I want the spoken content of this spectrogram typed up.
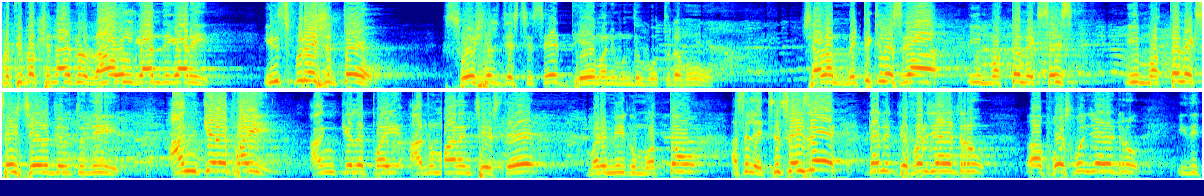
ప్రతిపక్ష నాయకుడు రాహుల్ గాంధీ గారి ఇన్స్పిరేషన్తో సోషల్ జస్టిసే ధ్యేయమని ముందుకు పోతున్నాము. చాలా మెటిక్యులస్గా ఈ మొత్తం ఎక్సైజ్ ఈ మొత్తం ఎక్సైజ్ చేయడం జరుగుతుంది. అంకెలపై అంకెలపై అనుమానం చేస్తే మరి మీకు మొత్తం అసలు ఎక్సర్సైజే దాన్ని డిఫర్ చేయాలంటారు పోస్ట్పోన్ చేయాలంటారు. ఇది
